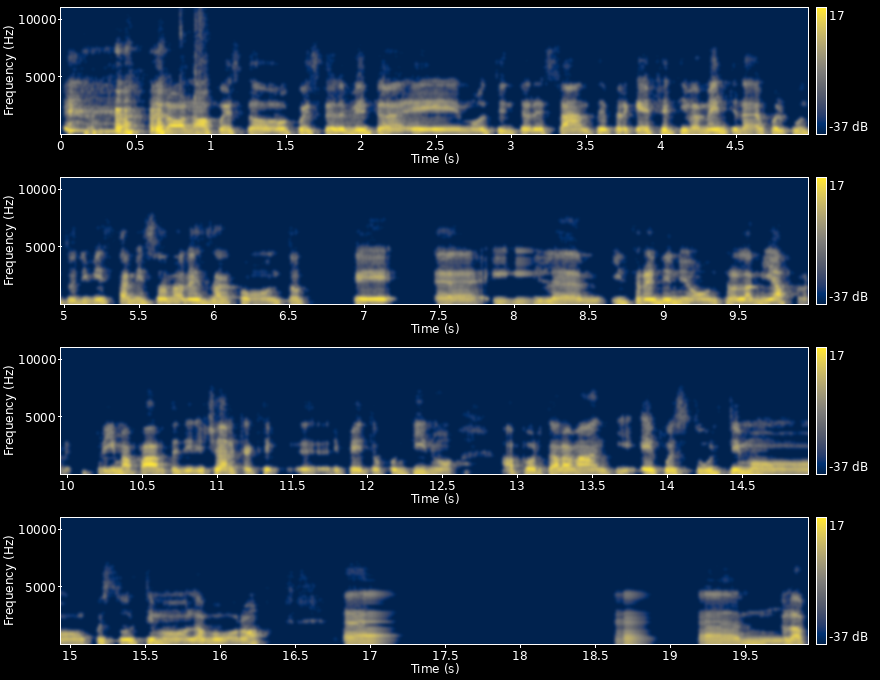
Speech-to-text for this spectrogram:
però no, questo, questo elemento è molto interessante perché effettivamente da quel punto di vista mi sono resa conto che eh, il, il trade union tra la mia pr- prima parte di ricerca, che eh, ripeto continuo a portare avanti, e quest'ultimo, quest'ultimo lavoro, eh, ehm,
